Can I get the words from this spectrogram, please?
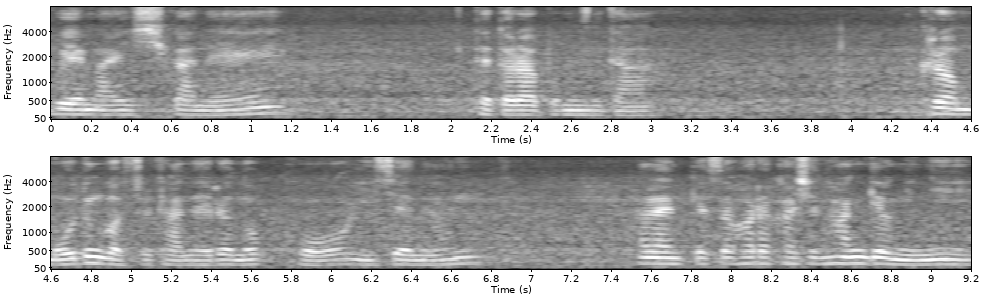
VMI 시간에 되돌아봅니다. 그런 모든 것을 다 내려놓고 이제는 하나님께서 허락하신 환경이니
